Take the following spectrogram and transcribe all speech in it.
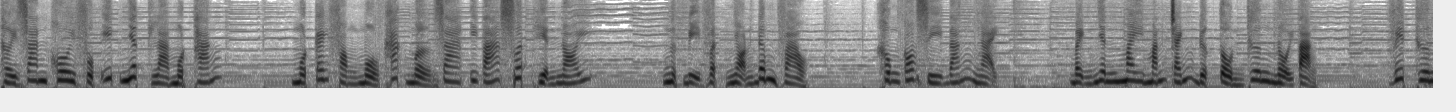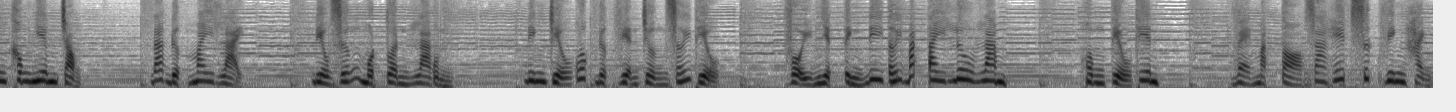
Thời gian khôi phục ít nhất là một tháng một cái phòng mổ khác mở ra, y tá xuất hiện nói. Ngực bị vật nhọn đâm vào. Không có gì đáng ngại. Bệnh nhân may mắn tránh được tổn thương nội tạng. Vết thương không nghiêm trọng. Đã được may lại. Điều dưỡng một tuần là ổn. Đinh triệu quốc được viện trưởng giới thiệu. Vội nhiệt tình đi tới bắt tay lưu lam. Hồng tiểu thiên. Vẻ mặt tỏ ra hết sức vinh hạnh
